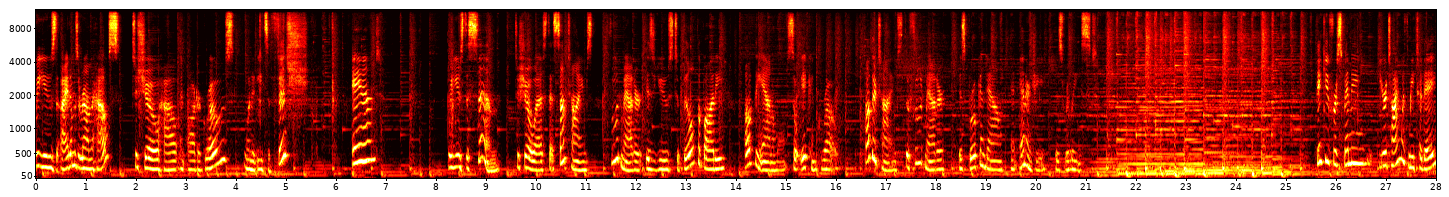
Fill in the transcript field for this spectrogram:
We use the items around the house to show how an otter grows when it eats a fish. And we use the sim to show us that sometimes food matter is used to build the body of the animal so it can grow. Other times, the food matter is broken down and energy is released. Thank you for spending your time with me today.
